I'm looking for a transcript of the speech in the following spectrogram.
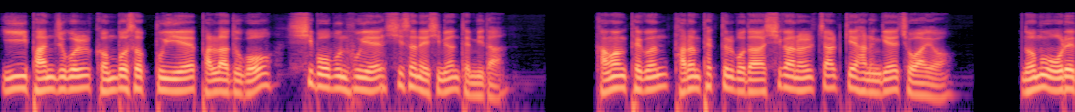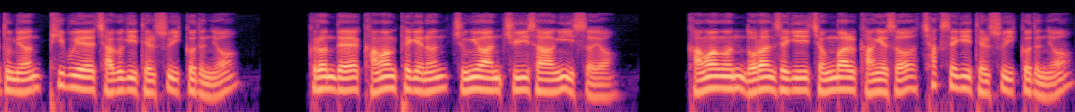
이 반죽을 검버섯 부위에 발라두고 15분 후에 씻어내시면 됩니다. 강황팩은 다른 팩들보다 시간을 짧게 하는 게 좋아요. 너무 오래 두면 피부에 자극이 될 수 있거든요. 그런데 강황팩에는 중요한 주의사항이 있어요. 강황은 노란색이 정말 강해서 착색이 될 수 있거든요.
